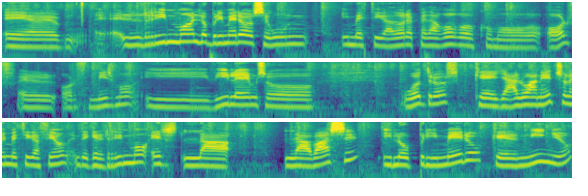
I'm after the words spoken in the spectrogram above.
Eh, el ritmo es lo primero, según investigadores pedagogos como Orff, el Orff mismo, y Willems o, u otros, que ya lo han hecho la investigación, de que el ritmo es la, la base y lo primero que el niño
